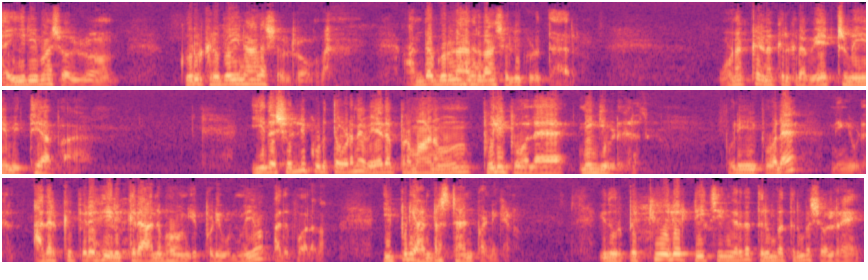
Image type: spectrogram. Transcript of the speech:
தைரியமாக சொல்கிறோம் குரு கிருபையினால் சொல்கிறோம் அந்த குருநாதர் தான் சொல்லி கொடுத்தார். உனக்கு எனக்கு இருக்கிற வேற்றுமையே மித்தியாப்பா. இதை சொல்லி கொடுத்த உடனே வேத பிரமாணமும் புலி போல நீங்கி விடுகிறது. புலியை போல நீங்கி விடுகிறது. அதற்கு பிறகு இருக்கிற அனுபவம் எப்படி உண்மையோ அது போலதான். இப்படி அண்டர்ஸ்டாண்ட் பண்ணிக்கணும். இது ஒரு பெக்யூலியர் டீச்சிங்கிறத திரும்ப திரும்ப சொல்றேன்.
